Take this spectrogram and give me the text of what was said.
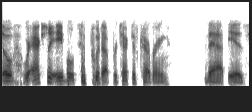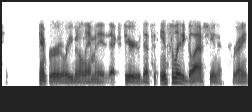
So we're actually able to put up protective covering that is tempered or even a laminated exterior. That's an insulated glass unit, right?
